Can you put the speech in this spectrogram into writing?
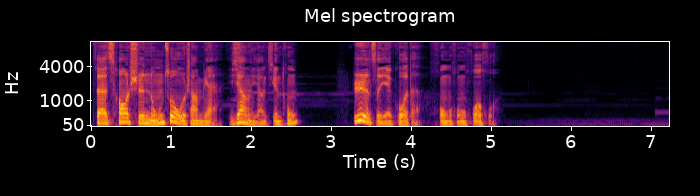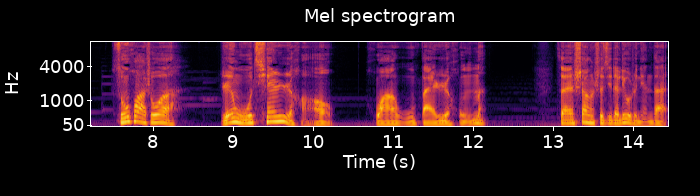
在操持农作物上面样样精通，日子也过得红红火火。俗话说，人无千日好，花无百日红呢。在上世纪的六十年代，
